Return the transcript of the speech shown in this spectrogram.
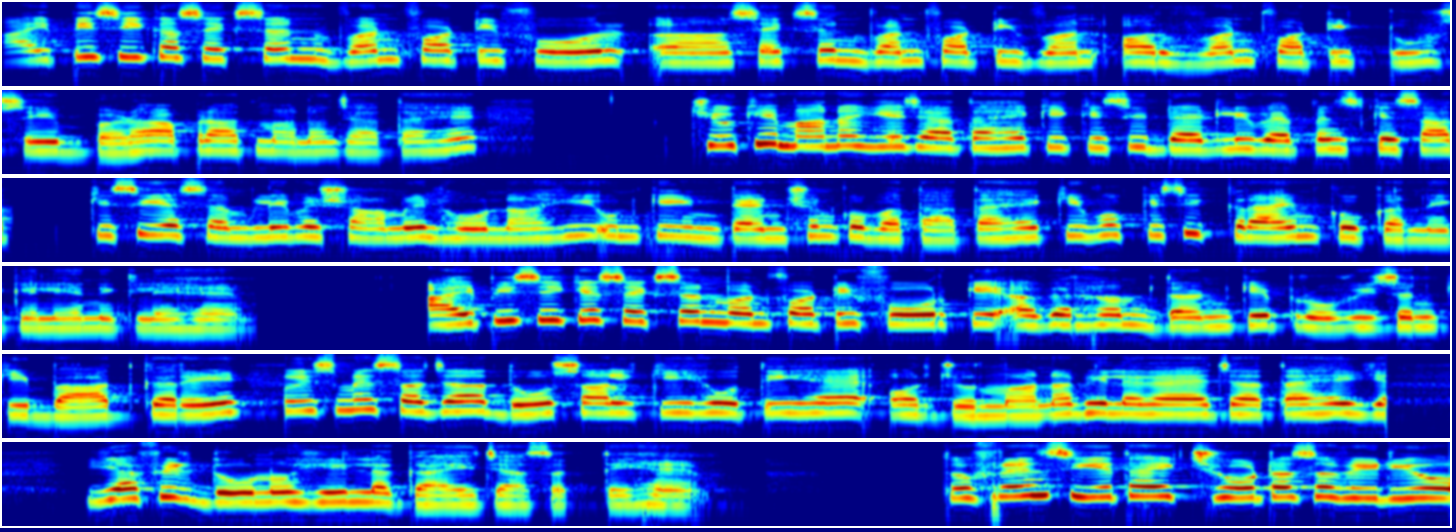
आईपीसी का सेक्शन 144 सेक्शन 141 और 142 से बड़ा अपराध माना जाता है, क्योंकि माना यह जाता है कि किसी डेडली वेपन्स के साथ किसी असेंबली में शामिल होना ही उनके इंटेंशन को बताता है कि वो किसी क्राइम को करने के लिए निकले हैं। आईपीसी के सेक्शन 144 के अगर हम दंड के प्रोविज़न की बात करें तो इसमें सज़ा दो साल की होती है और जुर्माना भी लगाया जाता है या, या फिर दोनों ही लगाए जा सकते हैं। तो फ्रेंड्स ये था एक छोटा सा वीडियो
